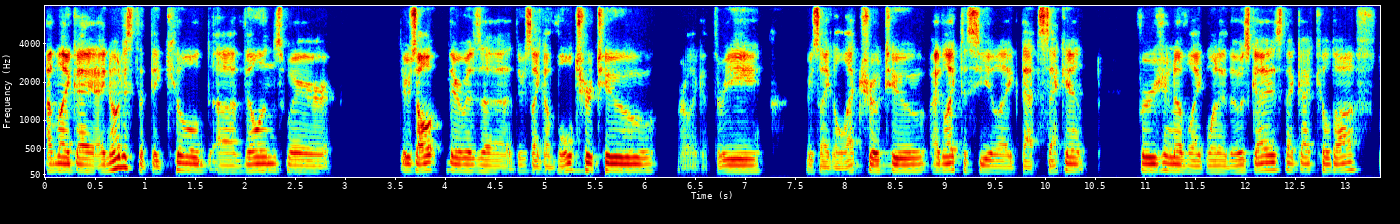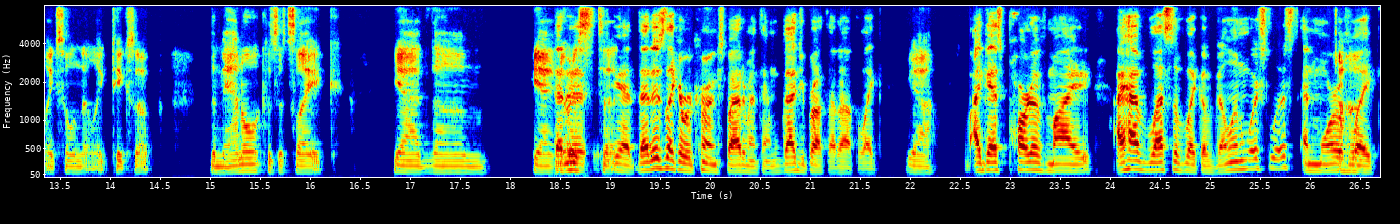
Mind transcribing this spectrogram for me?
i'm like I, I noticed that they killed uh villains where there's all there was a there's like a vulture two or like a three there's like electro two i'd like to see like that second version of like one of those guys that got killed off like someone that like takes up the mantle because it's like yeah the um, yeah That is, that- yeah, that is like a recurring Spider-Man thing. I'm glad you brought that up. Like, yeah I guess part of my I have less of like a villain wish list and more of Uh-huh. like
